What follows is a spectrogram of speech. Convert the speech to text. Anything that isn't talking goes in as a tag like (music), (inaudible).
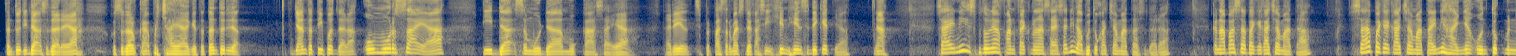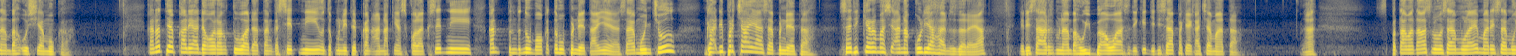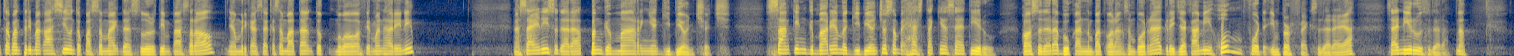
Tentu tidak saudara ya. Kalau saudara percaya gitu, tentu tidak. Jangan tertipu saudara, umur saya tidak semudah muka saya. Tadi Pastor Max sudah kasih hint-hint sedikit ya. Nah, saya ini sebetulnya fun fact tentang saya, saya ini nggak butuh kacamata saudara. Kenapa saya pakai kacamata? Saya pakai kacamata ini hanya untuk menambah usia muka. Karena tiap kali ada orang tua datang ke Sydney untuk menitipkan anaknya sekolah ke Sydney, kan tentu mau ketemu pendetanya ya. Saya muncul, nggak dipercaya saya pendeta. Saya dikira masih anak kuliahan saudara ya. Jadi saya harus menambah wibawa sedikit, jadi saya pakai kacamata. Nah, pertama-tama sebelum saya mulai, mari saya mengucapkan terima kasih untuk Pastor Mike dan seluruh tim pastoral yang memberikan saya kesempatan untuk membawa firman hari ini. Nah saya ini saudara penggemarnya Gibeon Church. Saking gemarnya sama Gibeon Church sampai hashtagnya saya tiru. Kalau saudara bukan tempat orang sempurna, gereja kami home for the imperfect saudara ya. Saya niru saudara. Nah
